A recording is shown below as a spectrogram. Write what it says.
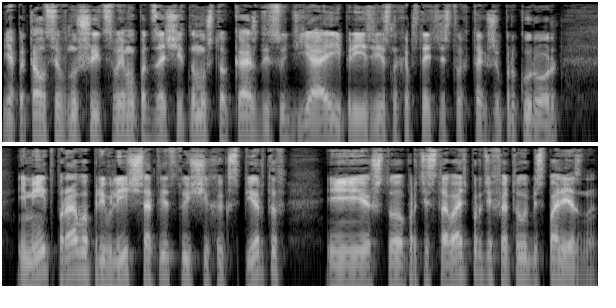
Я пытался внушить своему подзащитному, что каждый судья и при известных обстоятельствах также прокурор – имеет право привлечь соответствующих экспертов и что протестовать против этого бесполезно.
